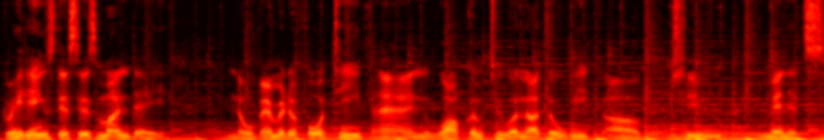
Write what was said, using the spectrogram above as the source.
Greetings, this is Monday, November the 14th, and welcome to another week of Two Minutes.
